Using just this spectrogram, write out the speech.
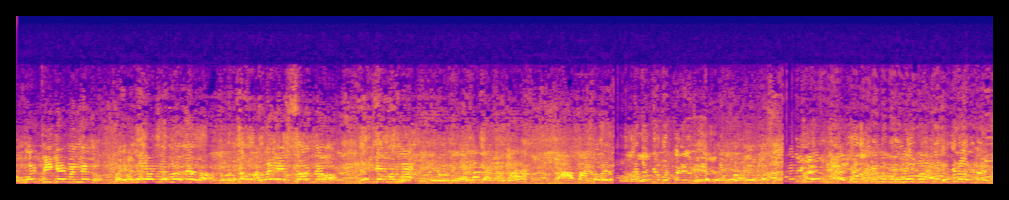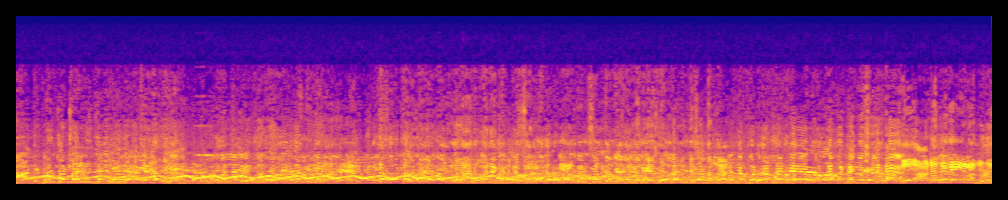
ఎవరు పీకే మనలేదు. ఆడలేదే ఈడన్నది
